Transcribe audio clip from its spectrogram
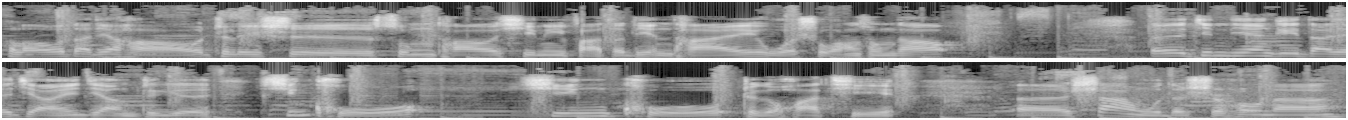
Hello，大家好，这里是松涛心理法则电台，我是王松涛。呃，今天给大家讲一讲这个辛苦、辛苦这个话题。呃，上午的时候呢，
